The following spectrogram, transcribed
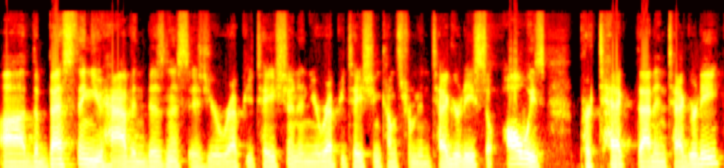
Uh, the best thing you have in business is your reputation, and your reputation comes from integrity. So always protect that integrity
